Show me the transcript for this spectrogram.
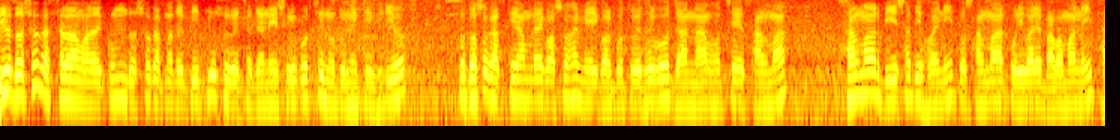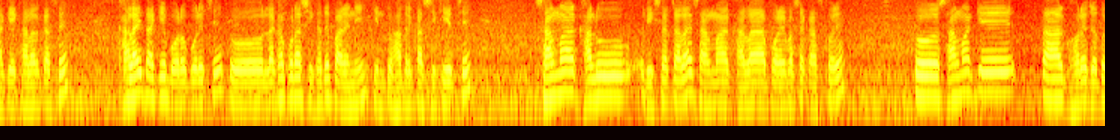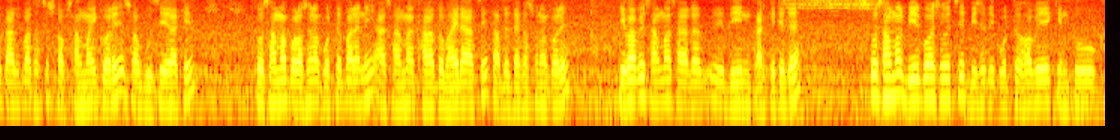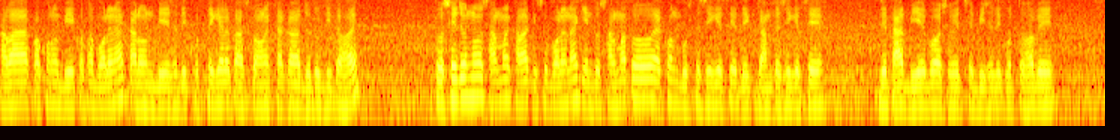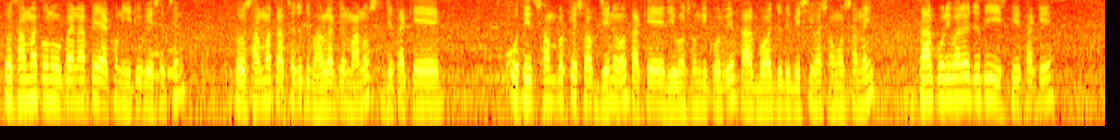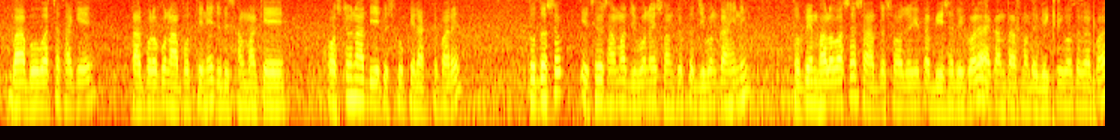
প্রিয় দর্শক, আসসালামু আলাইকুম। দর্শক, আপনাদের প্রীতীয় শুভেচ্ছা জানিয়ে শুরু করছি নতুন একটি ভিডিও। তো দর্শক, আজকে আমরা এক অসহায় মেয়ের গল্প তুলে ধরবো, যার নাম হচ্ছে সালমা। সালমার বিয়ে শাদী হয়নি, তো সালমার পরিবারে বাবা মা নেই, থাকে খালার কাছে। খালাই তাকে বড় করেছে, তো লেখাপড়া শেখাতে পারেনি, কিন্তু হাতের কাজ শিখিয়েছে। সালমার খালু রিক্সা চালায়, সালমার খালা পরের বাসায় কাজ করে। তো সালমাকে তার ঘরে যত কাজবাজ আছে, সব সালমাই করে, সব গুছিয়ে রাখে। তো সালমা পড়াশোনা করতে পারেনি, আর সালমার খালাতো ভাইরা আছে, তাদের দেখাশোনা করে। এভাবে সালমা সারাটা দিন কার কেটে যায়। তো সালমার বিয়ের বয়স হয়েছে, বিয়ে শাদী করতে হবে, কিন্তু খালা কখনো বিয়ের কথা বলে না, কারণ বিয়ে শাদী করতে গেলে তো আজকে অনেক টাকা যৌতুক দিতে হয়। তো সেজন্য সালমার খালা কিছু বলে না, কিন্তু সালমা তো এখন বুঝতে শিখেছে, দেখ, জানতে শিখেছে যে তার বিয়ের বয়স হয়েছে, বিয়ে শাদী করতে হবে। তো সালমা কোনো উপায় না পেয়ে এখন ইউটিউবে এসেছেন। তো সালমা চাচ্ছে যদি ভালো একজন মানুষ যে তাকে অতীত সম্পর্কে সব জেনেও তাকে জীবনসঙ্গী করবে, তার বয়স যদি বেশি হয় সমস্যা নেই। তার পরিবারে যদি স্ত্রী থাকে বা বউ বাচ্চা থাকে, তারপরেও কোনো আপত্তি নেই। যদি সালমাকে কষ্ট না দিয়ে একটু সুখে রাখতে পারে। তো দর্শক, এ ছিল সালমার জীবনের সংক্ষিপ্ত জীবন কাহিনী। তো প্রেম, ভালোবাসা, সাহায্য, সহযোগিতা, বিয়ে শাদী করা একান্ত আপনাদের ব্যক্তিগত ব্যাপার।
